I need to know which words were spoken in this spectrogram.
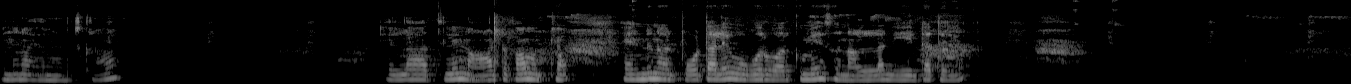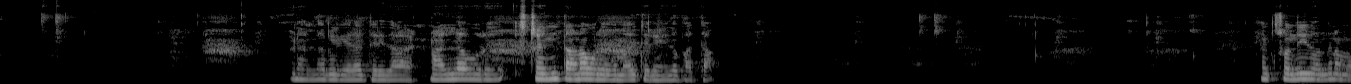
வந்து நான் இதை முடிச்சுக்கிறேன். எல்லாத்துலேயும் நாட்டு தான் முக்கியம். எண்டு நாட் போட்டாலே ஒவ்வொரு ஒர்க்குமே நல்லா நீட்டாக தெரியும். நல்லா கிளியராக தெரியுதா? நல்ல ஒரு ஸ்ட்ரென்த்தான ஒரு இது மாதிரி தெரியும் இதை பார்த்தா. நெக்ஸ்ட் வந்து இது வந்து நம்ம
